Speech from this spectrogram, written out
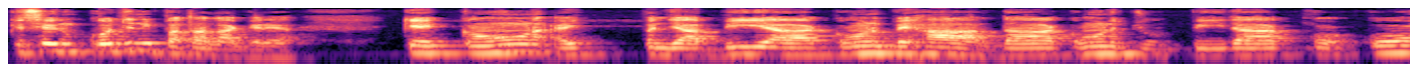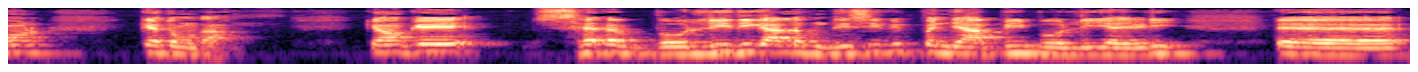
ਕਿਸੇ ਨੂੰ ਕੁਝ ਨਹੀਂ ਪਤਾ ਲੱਗ ਰਿਹਾ ਕਿ ਕੌਣ ਪੰਜਾਬੀ ਆ ਕੌਣ ਬਿਹਾਰ ਦਾ ਕੌਣ ਯੂਪੀ ਦਾ ਕੌਣ ਕਿਤੋਂ ਦਾ। ਕਿਉਂਕਿ ਸ- ਬੋਲੀ ਦੀ ਗੱਲ ਹੁੰਦੀ ਸੀ ਵੀ ਪੰਜਾਬੀ ਬੋਲੀ ਆ ਜਿਹੜੀ ਅਹ,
